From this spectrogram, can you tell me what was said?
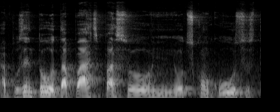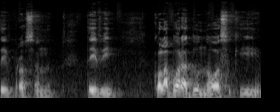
aposentou, outra parte passou em outros concursos, teve profissional, teve colaborador nosso que,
